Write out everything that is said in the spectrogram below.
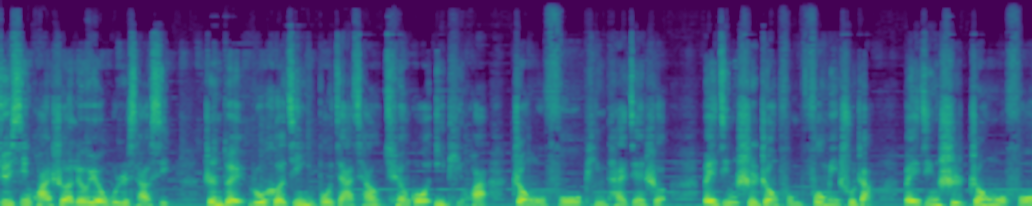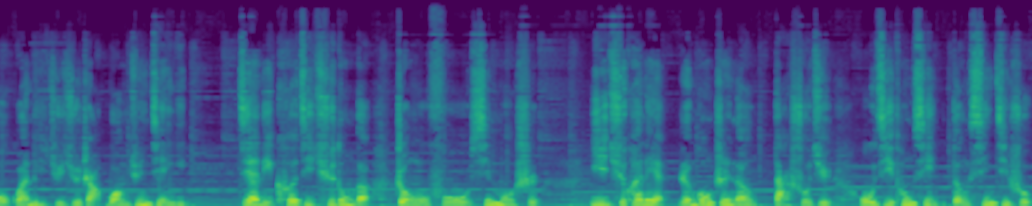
据新华社六月五日消息，针对如何进一步加强全国一体化政务服务平台建设，北京市政府副秘书长、北京市政务服务管理局局长王军建议，建立科技驱动的政务服务新模式，以区块链、人工智能、大数据、五 G 通信等新技术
